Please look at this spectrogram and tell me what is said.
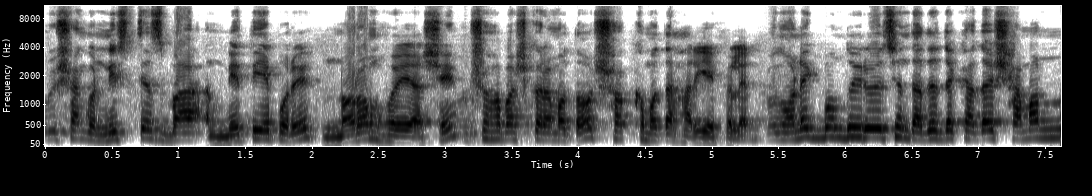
পুরুষাঙ্গ নিস্তেজ বা নেতিয়ে পড়ে নরম হয়ে আসে সহবাস করার মতো সক্ষমতা হারিয়ে ফেলেন। এবং অনেক বন্ধুই রয়েছেন, তাদের দেখা যায় সামান্য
